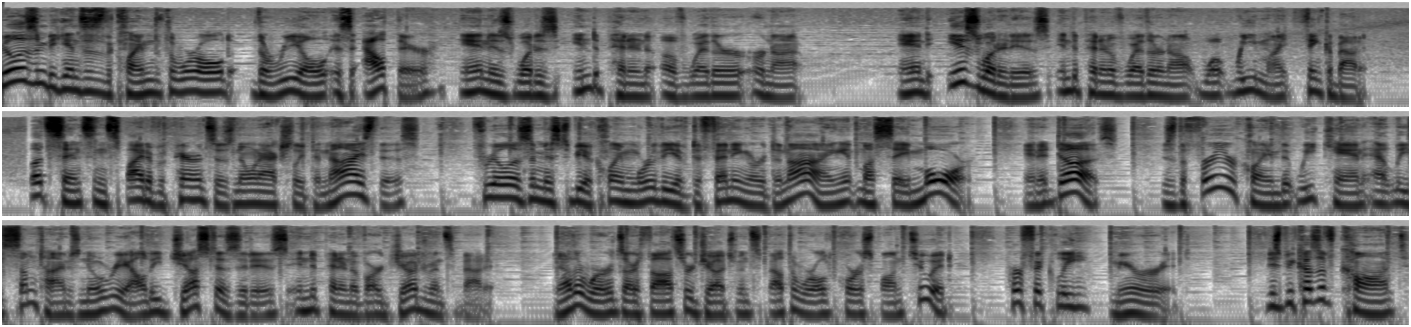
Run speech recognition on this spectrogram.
Realism begins as the claim that the world, the real, is out there and is what is independent of whether or not, and is what it is, independent of whether or not what we might think about it. But since, in spite of appearances, no one actually denies this, if realism is to be a claim worthy of defending or denying, it must say more, and it does. It is the further claim that we can, at least sometimes, know reality just as it is, independent of our judgments about it. In other words, our thoughts or judgments about the world correspond to it, perfectly mirror it. It is because of Kant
